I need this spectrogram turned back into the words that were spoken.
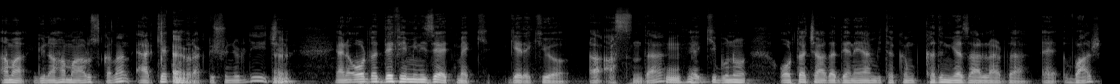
ama günaha maruz kalan erkek Evet. olarak düşünüldüğü için Evet. yani orada defeminize etmek gerekiyor e, aslında E, ki bunu orta çağda deneyen bir takım kadın yazarlarda e, var.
